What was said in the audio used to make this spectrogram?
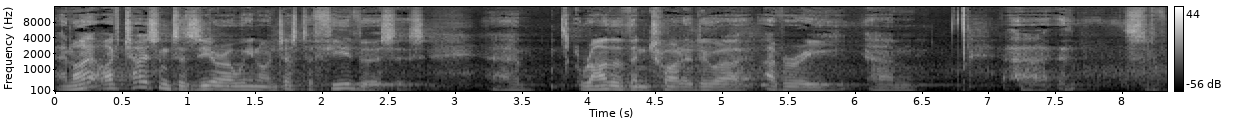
And I, have chosen to zero in on just a few verses um, rather than try to do a, a very um, uh, sort of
